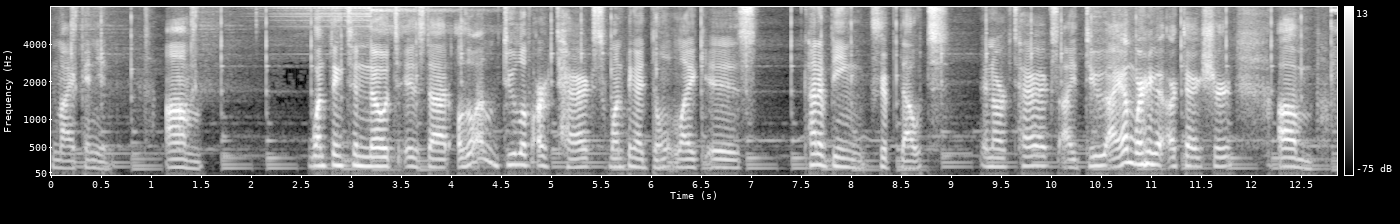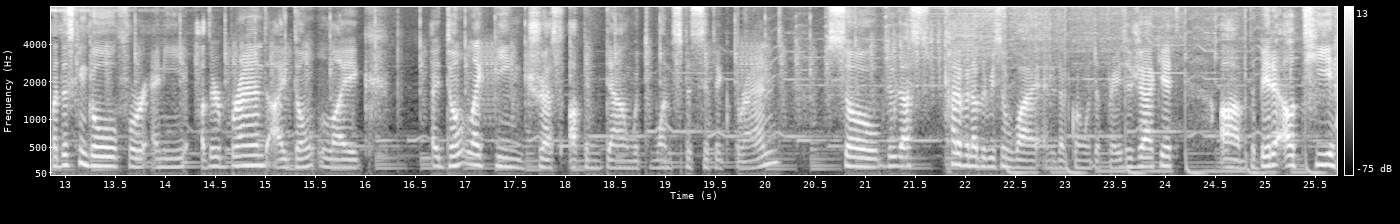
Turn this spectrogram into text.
in my opinion. Um, one thing to note is that although I do love Arc'teryx, one thing I don't like is kind of being dripped out in Arc'teryx. I do, I am wearing an Arc'teryx shirt, um, but this can go for any other brand. I don't like, I don't like being dressed up and down with one specific brand. So that's kind of another reason why I ended up going with the Fraser jacket. Um, the Beta LT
